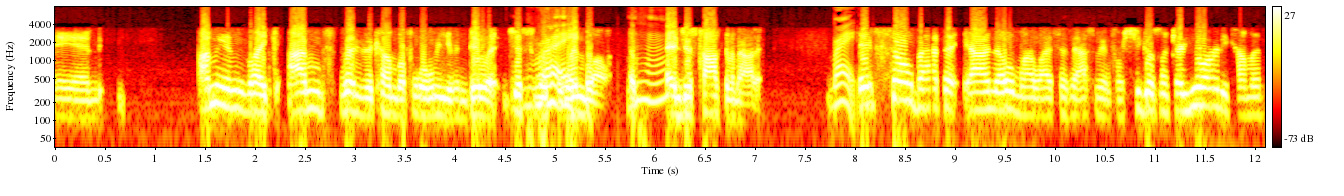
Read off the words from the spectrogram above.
And I mean, like I'm ready to come before we even do it, just with Right. the wind blowing Mhm. and just talking about it. Right. It's so bad that I know my wife has asked me before. She goes like, "Are you already coming?"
